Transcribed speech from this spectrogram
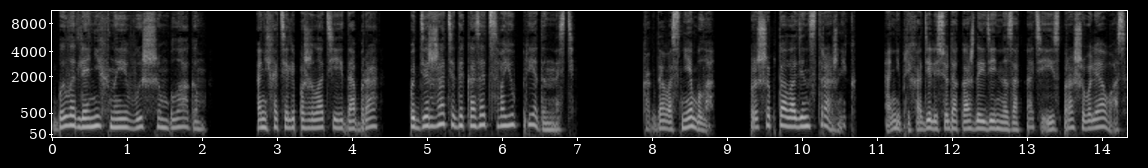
было для них наивысшим благом. Они хотели пожелать ей добра, поддержать и доказать свою преданность. «Когда вас не было», — прошептал один стражник. «Они приходили сюда каждый день на закате и спрашивали о вас.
